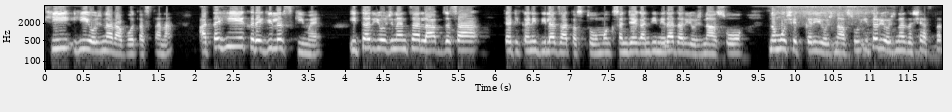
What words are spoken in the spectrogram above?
ही ही योजना राबवत असताना. आता ही एक रेग्युलर स्कीम आहे. इतर योजनांचा लाभ जसा त्या ठिकाणी दिला जात असतो मग संजय गांधी निराधार योजना असो नमो शेतकरी योजना असो इतर योजना जशी असतात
